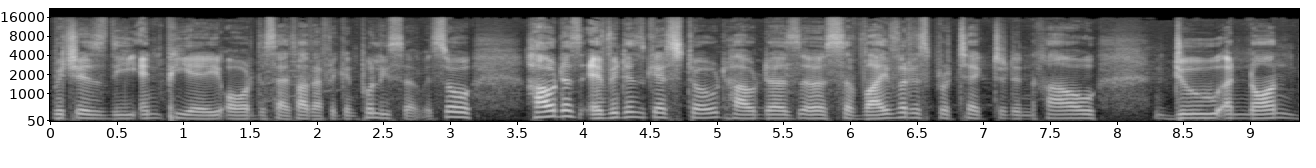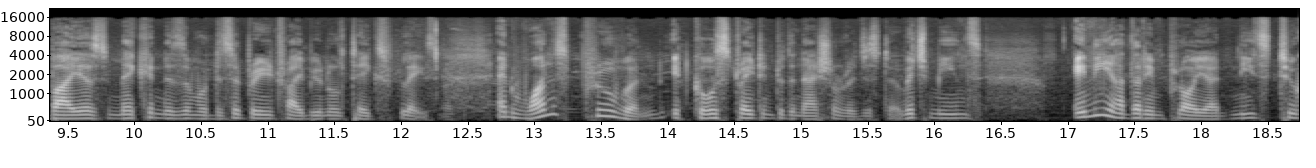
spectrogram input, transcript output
which is the NPA or the South African Police Service. So, how does evidence get stored? How does a survivor is protected, and how do a non-biased mechanism of disciplinary tribunal takes place. Okay. And once proven, it goes straight into the national register, which means any other employer needs to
